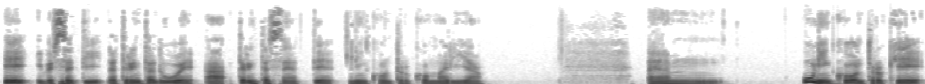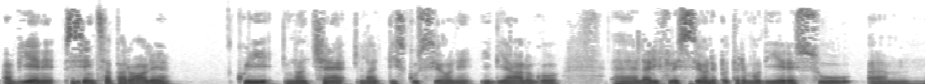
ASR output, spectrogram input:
e i versetti da 32 a 37 l'incontro con Maria. Um, un incontro che avviene senza parole, qui non c'è la discussione, il dialogo, eh, la riflessione, potremmo dire, su um,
